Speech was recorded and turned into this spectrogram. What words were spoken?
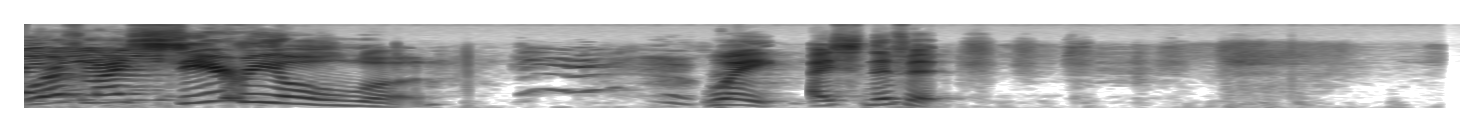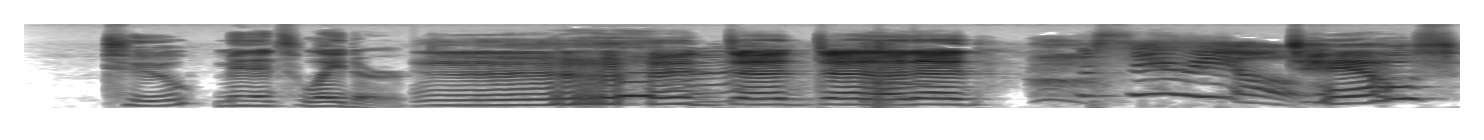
where's my cereal? Wait, I sniff it. Two minutes later. Da, da, da. The cereal! Tails,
